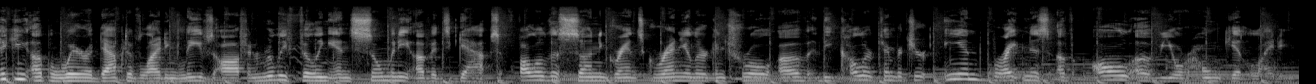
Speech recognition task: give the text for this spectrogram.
picking up where adaptive lighting leaves off and really filling in so many of its gaps. Follow the Sun grants granular control of the color temperature and brightness of all of your HomeKit lighting.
